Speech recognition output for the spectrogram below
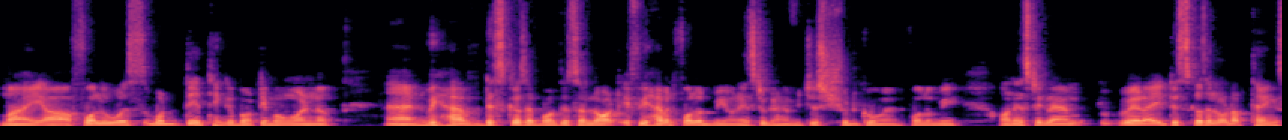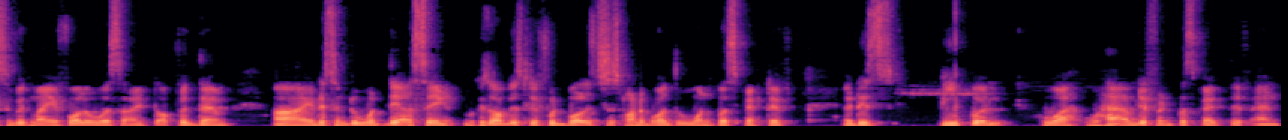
my uh, followers what they think about Timo Werner. and we have discussed about this a lot if you haven't followed me on instagram you just should go and follow me on instagram where i discuss a lot of things with my followers i talk with them i listen to what they are saying because obviously football is just not about the one perspective it is people who are who have different perspective and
